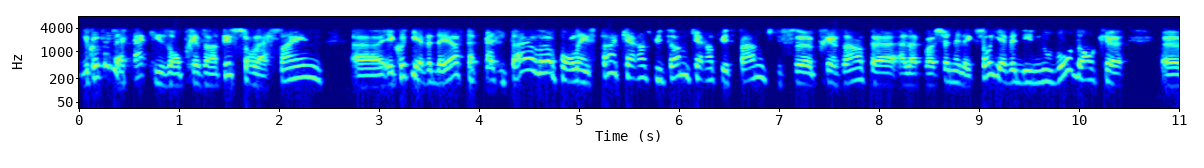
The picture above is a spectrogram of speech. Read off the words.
Du côté de la CAC, ils ont présenté sur la scène. Euh, écoute, il y avait d'ailleurs, c'était paritaire, là, pour l'instant, 48 hommes, 48 femmes qui se présentent à, à la prochaine élection. Il y avait des nouveaux, donc, euh, euh,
